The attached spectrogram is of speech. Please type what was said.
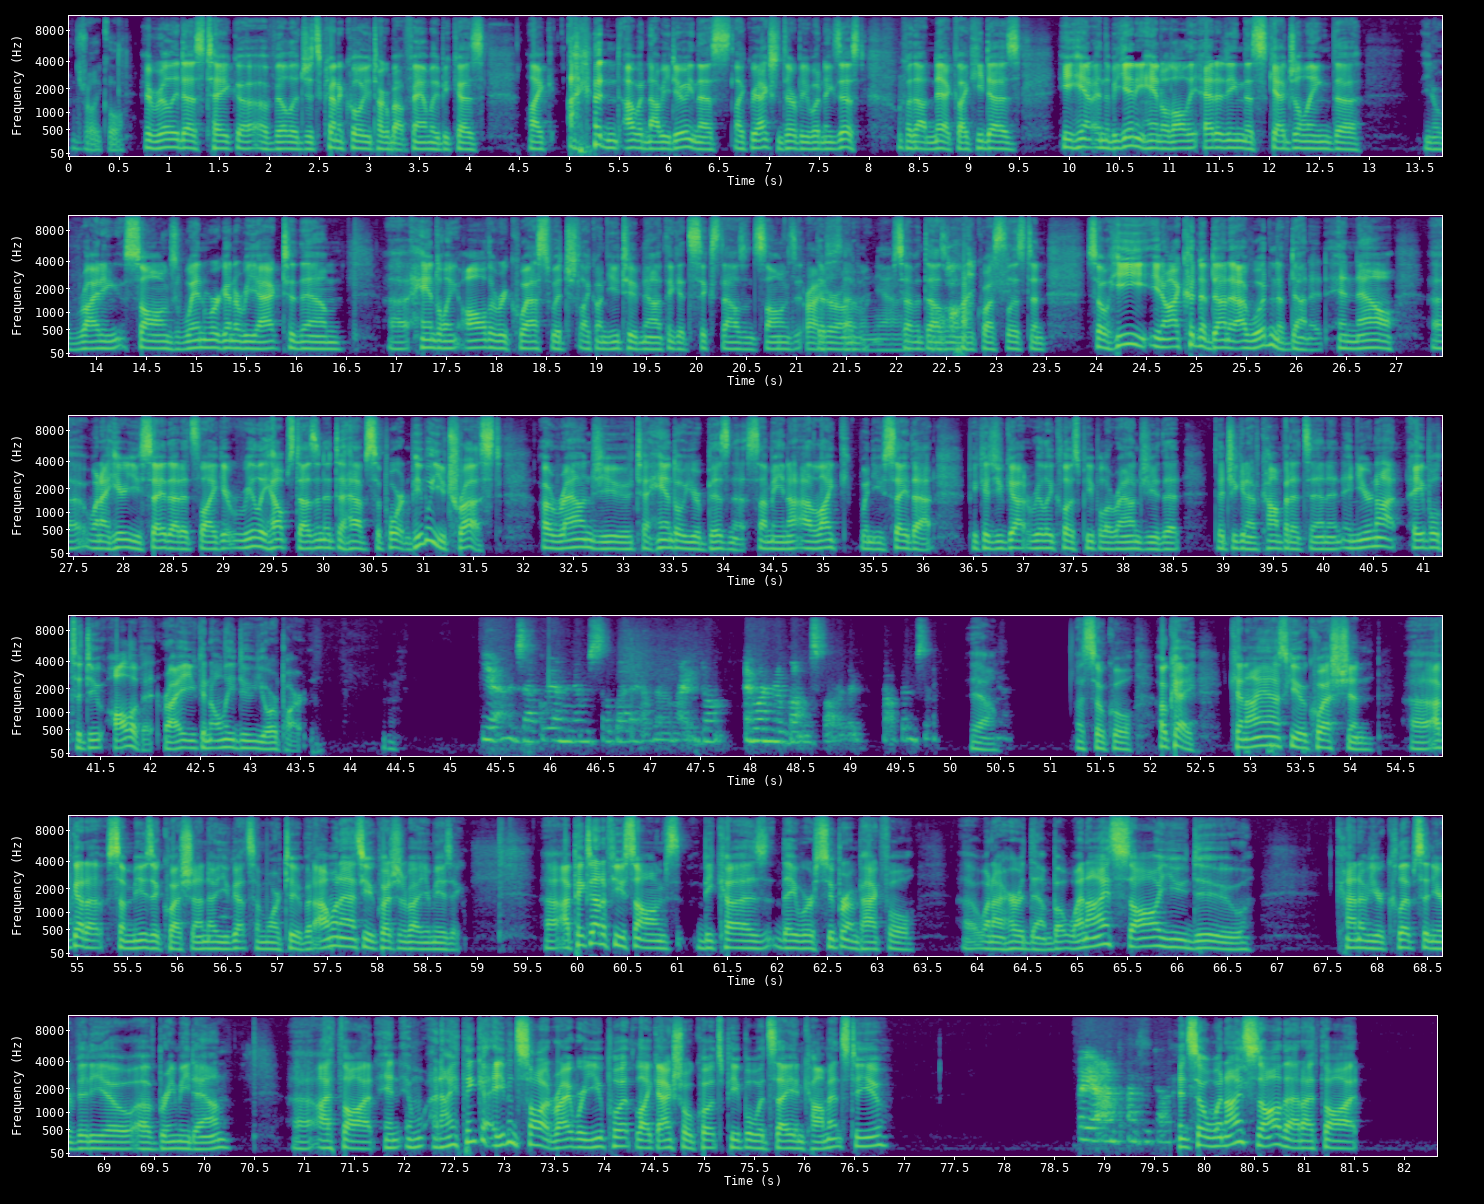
It's really cool. It really does take a, a village. It's kind of cool you talk about family because, like, I couldn't, I would not be doing this. Like, reaction therapy wouldn't exist without Nick. Like, he does, he hand, in the beginning handled all the editing, the scheduling, the, you know, writing songs, when we're going to react to them, uh, handling all the requests, which, like, on YouTube now, I think it's 6,000 songs that, that are on seven, the yeah. 7,000 on the request list. And so he, you know, I couldn't have done it. I wouldn't have done it. And now, uh, when I hear you say that, it's like it really helps, doesn't it, to have support and people you trust around you to handle your business. I mean, I, I like when you say that because you've got really close people around you that that you can have confidence in, and, and you're not able to do all of it, right? You can only do your part. Yeah, exactly. I mean, I'm so glad I have them. I don't, I wouldn't have gone this far like without them. So Yeah, that's so cool. Okay, can I ask you a question? Uh, I've got a some music question. I know you've got some more too, but I want to ask you a question about your music. Uh, I picked out a few songs because they were super impactful uh, when I heard them. But when I saw you do kind of your clips in your video of "Bring Me Down," uh, I thought, and, and and I think I even saw it right where you put like actual quotes people would say in comments to you. but yeah, on TikTok. And so when I saw that, I thought,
